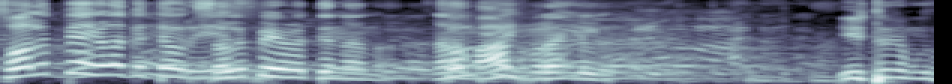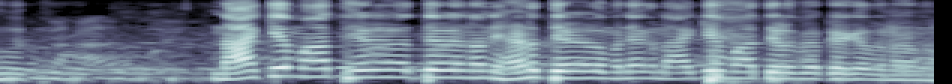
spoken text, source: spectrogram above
ಸ್ವಲ್ಪ ಹೇಳಕತ್ತೇವ್ರಿ. ಸ್ವಲ್ಪ ಹೇಳ್ತೀನಿ ನಾನು. ನನ್ನ ಮಾತು ಬರಂಗಿಲ್ಲ ಇಷ್ಟೇ ಮುಗಿದು ಹೋಯ್ತು. ನಾಲ್ಕೇ ಮಾತು ಹೇಳತ್ತೇಳಿ ನಾನು ಹೆಣ್ತು ಹೇಳ ಮನ್ಯಾಗ ನಾಕೆ ಮಾತು ಹೇಳ್ಬೇಕಾಗ್ಯದ ನಾನು?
